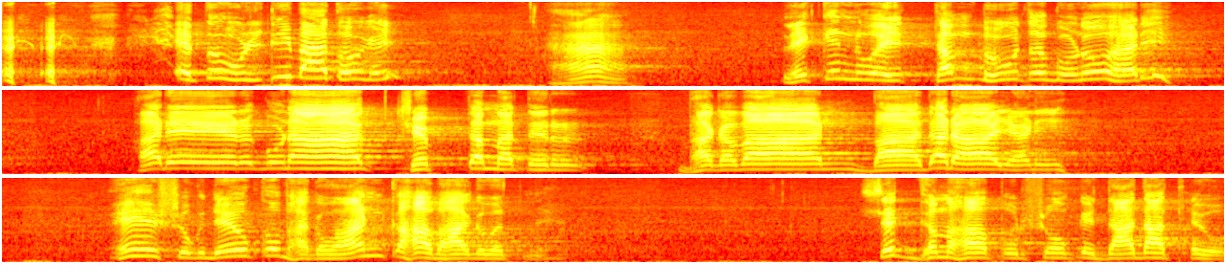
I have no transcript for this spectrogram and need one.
ये तो उल्टी बात हो गई। हाँ। लेकिन वही तम भूत गुणो हरि। हरेर गुणाक्षिप्त मतिर। भगवान बादरायणी। हे सुखदेव को भगवान कहा भागवत ने। सिद्ध महापुरुषों के दादा थे वो।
